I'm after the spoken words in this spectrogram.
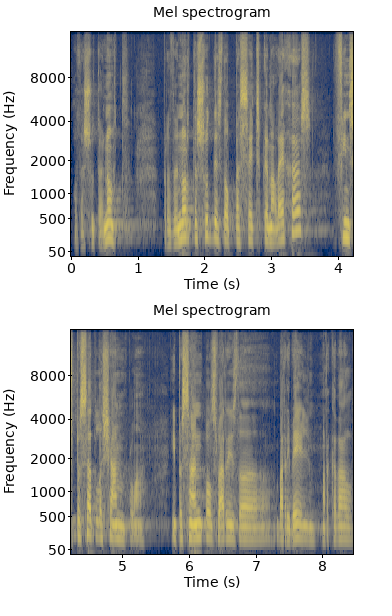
o de sud a nord, però de nord a sud des del passeig Canalejas fins passat l'Eixample i passant pels barris de Barri Vell, Mercadal.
